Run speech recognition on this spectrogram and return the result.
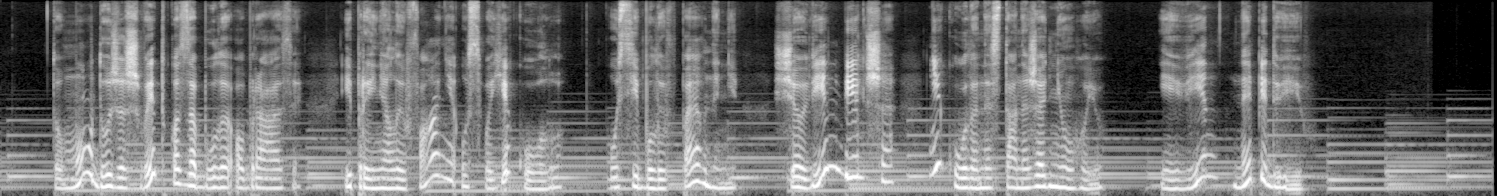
тому дуже швидко забули образи і прийняли Фані у своє коло. Усі були впевнені, що він більше ніколи не стане жаднюгою, і він не підвів.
